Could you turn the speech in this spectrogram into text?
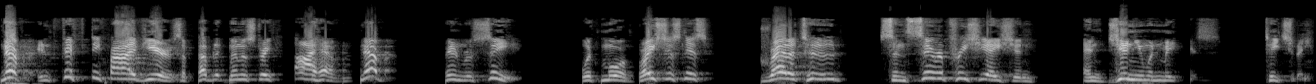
Never in 55 years of public ministry, I have never been received with more graciousness, gratitude, sincere appreciation, and genuine meekness. Teach me.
